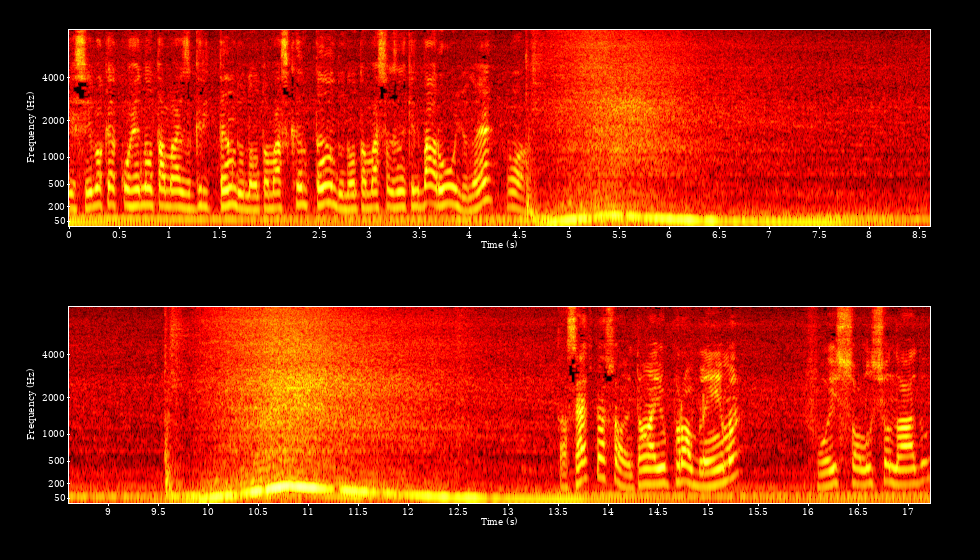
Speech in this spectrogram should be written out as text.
Perceba que a correia não está mais gritando, não está mais cantando, não está mais fazendo aquele barulho, né? Ó. Tá certo, pessoal? Então aí o problema foi solucionado,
